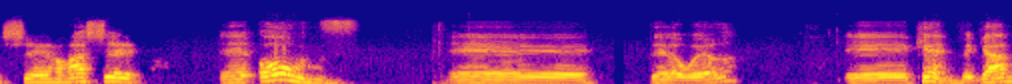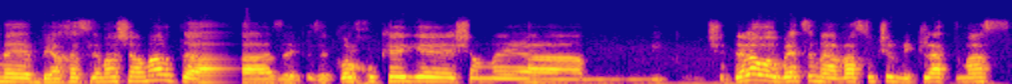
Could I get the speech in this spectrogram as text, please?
שממש אונס דלוור. כן, וגם ביחס למה שאמרת, זה, זה כל חוקי שם, שדלוור בעצם מהווה סוג של מקלט מס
